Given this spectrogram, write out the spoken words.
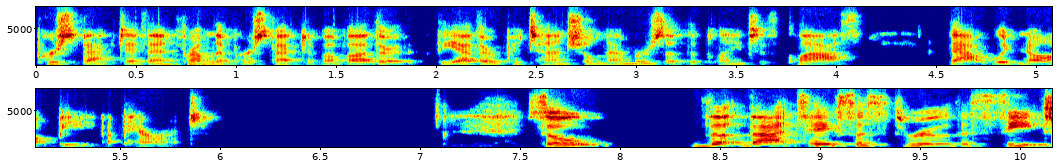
perspective and from the perspective of other the other potential members of the plaintiff class, that would not be apparent. So th that takes us through the seat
